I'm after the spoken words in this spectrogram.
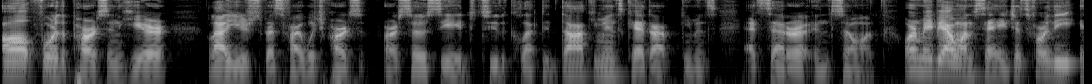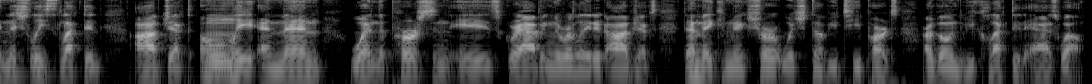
all for the parts in here. Allow you to specify which parts are associated to the collected documents, CAD documents, etc., and so on. Or maybe I want to say, just for the initially selected object only, and then when the person is grabbing the related objects, then they can make sure which WT parts are going to be collected as well.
